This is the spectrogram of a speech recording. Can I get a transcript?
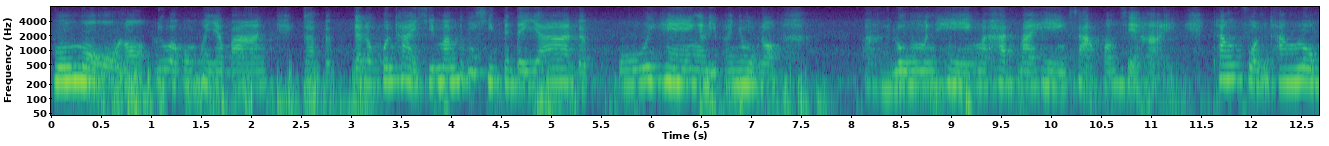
โรงหมอเนาะหรือว่าโรงพยาบาลกับแบบแต่ละคนถ่ายคลิปมันไม่ได้คลิปเป็นแต่ญาติแบบโอ้ยแหงอะไรพายุเนาะลมมันแหงมาหัดมาแหงสร้างความเสียหาย ทั้งฝนทั้งลม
